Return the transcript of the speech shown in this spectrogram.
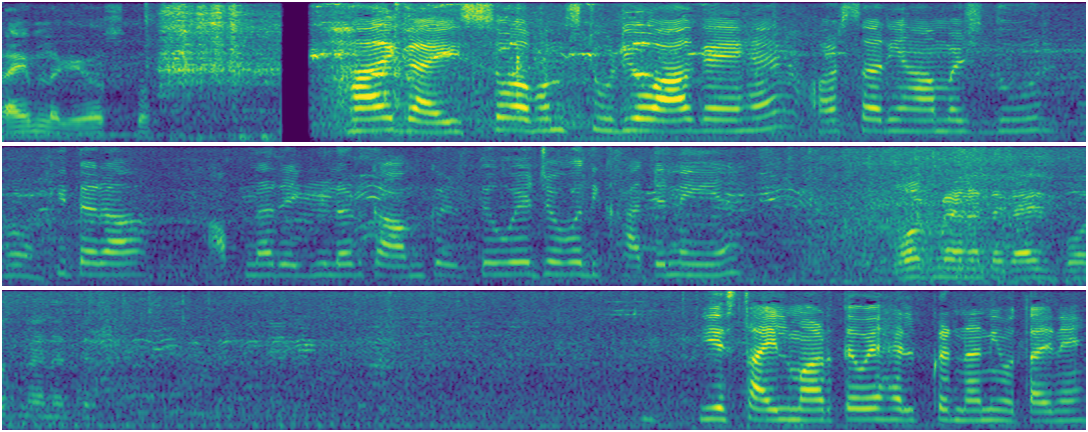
टाइम लगेगा उसको। हाय गाइस सो अब हम स्टूडियो आ गए हैं और सर यहाँ मजदूर की तरह अपना रेगुलर काम करते हुए जो वो दिखाते नहीं हैं। बहुत मेहनत है गाइस बहुत मेहनत है। ये स्टाइल मारते हुए हेल्प करना नहीं होता इन्हें।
